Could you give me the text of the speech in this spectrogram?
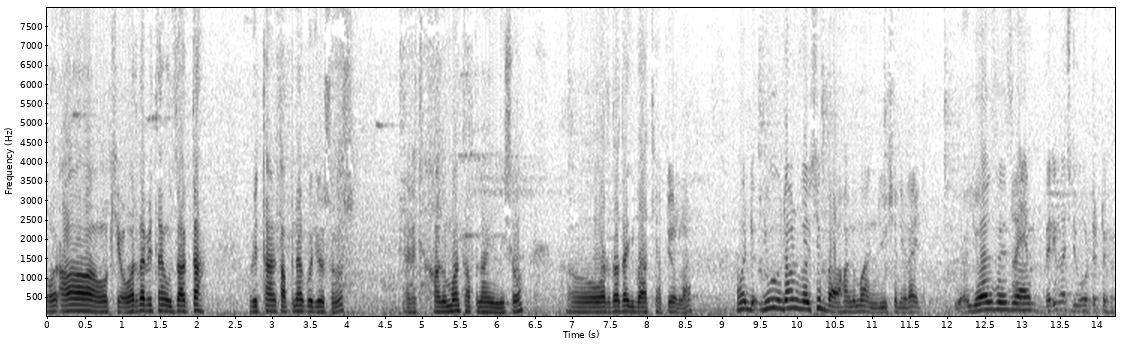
Or aa okey. Orada bir tane uzakta bir tane tapınak görüyorsunuz. Evet, Hanuman tapınağıymış o. Orada da ibadet yapıyorlar. Ama you don't worship uh, Hanuman usually, right? Yours is I uh, am very much devoted to him.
